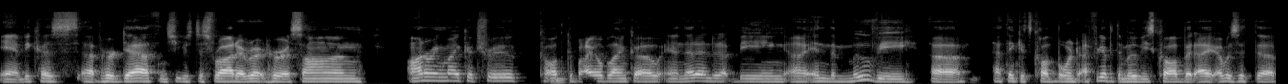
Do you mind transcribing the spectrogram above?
And because of her death and she was distraught, I wrote her a song honoring Micah True called mm. Caballo Blanco, and that ended up being uh, in the movie. Uh, I think it's called Born. I forget what the movie's called, but I, I, was at the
